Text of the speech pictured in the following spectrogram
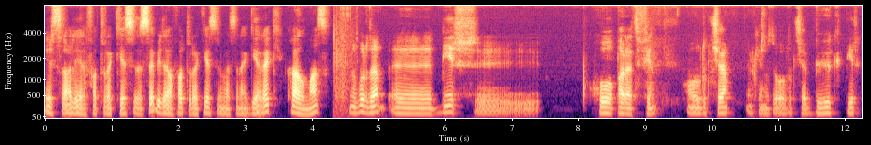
irsaliyeli fatura kesilirse bir daha fatura kesilmesine gerek kalmaz. Şimdi burada e, bir e, kooperatifin oldukça ülkemizde oldukça büyük bir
